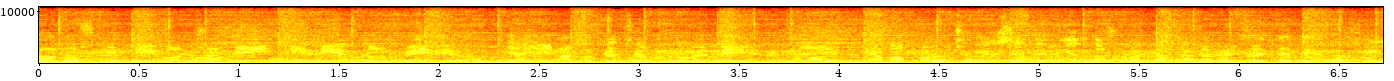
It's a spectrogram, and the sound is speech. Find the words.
todos que tengo 8.500 vídeos, ya llegando casi a un 9.000. Ya va por 8.700 para casa. 8.700, sí.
